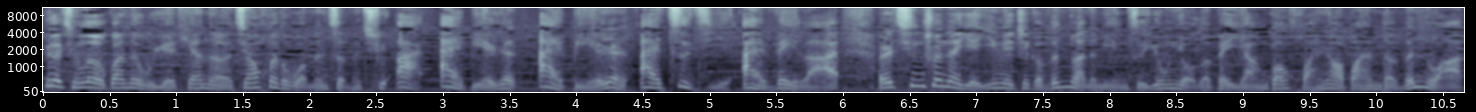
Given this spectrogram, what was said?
热情乐观的五月天呢，教会了我们怎么去爱，爱别人，爱别人，爱自己，爱未来。而青春呢，也因为这个温暖的名字，拥有了被阳光环绕不安的温暖。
